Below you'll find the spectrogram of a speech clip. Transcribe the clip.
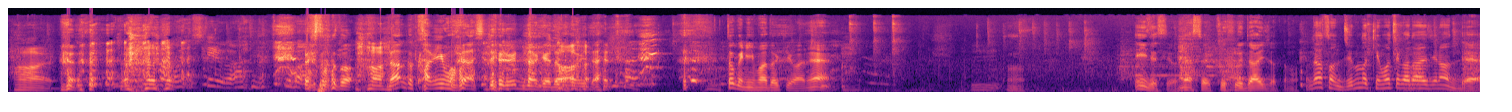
はい。してるわ。そうそう。なんか紙燃やしてるんだけどみたいな。特に今時はね、うん。いいですよね。そういう工夫大事だと思う。だからその自分の気持ちが大事なんで、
